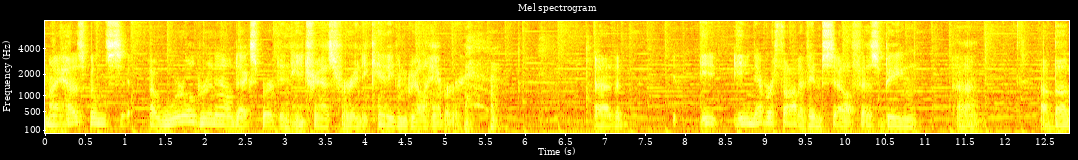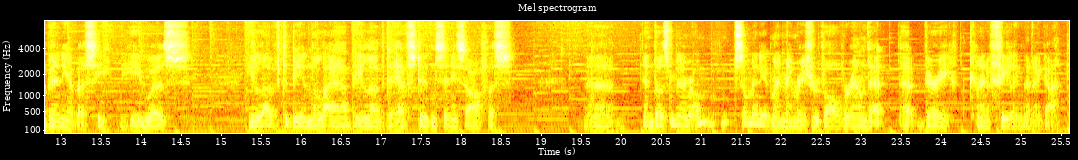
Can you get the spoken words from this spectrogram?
My husband's a world renowned expert in heat transfer, and he can't even grill a hamburger. uh, the, he, he never thought of himself as being uh, above any of us. He, he was, he loved to be in the lab, he loved to have students in his office. Uh, and those mem- um, so many of my memories revolve around that that very kind of feeling that I got.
